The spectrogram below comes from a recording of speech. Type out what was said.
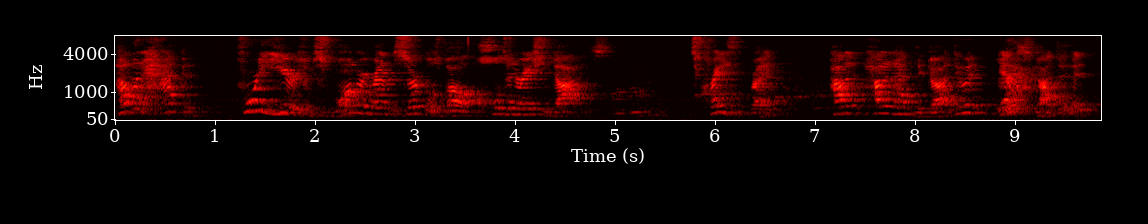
How that happened? 40 years of just wandering around in circles while a whole generation dies. It's crazy, right? How did, how did it happen? Did God do it? Yes, God did it.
